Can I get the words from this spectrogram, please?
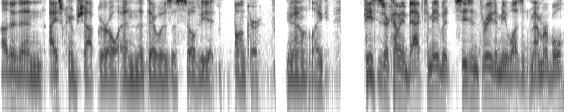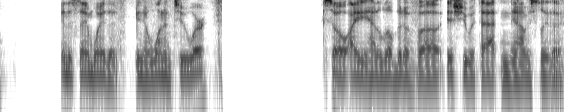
other than ice cream shop girl and that there was a Soviet bunker. You know, like pieces are coming back to me, but season three to me wasn't memorable in the same way that you know one and two were. So I had a little bit of uh, issue with that, and yeah, obviously the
